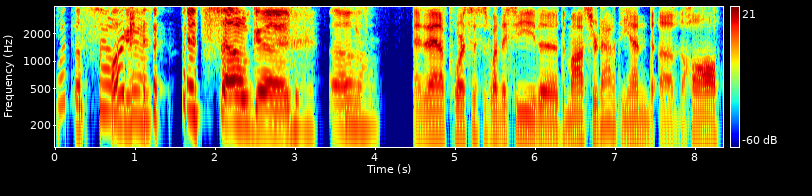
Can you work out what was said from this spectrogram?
"What the It's so fuck?" good. It's so good. Oh. and then, of course, this is when they see the the monster down at the end of the hall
